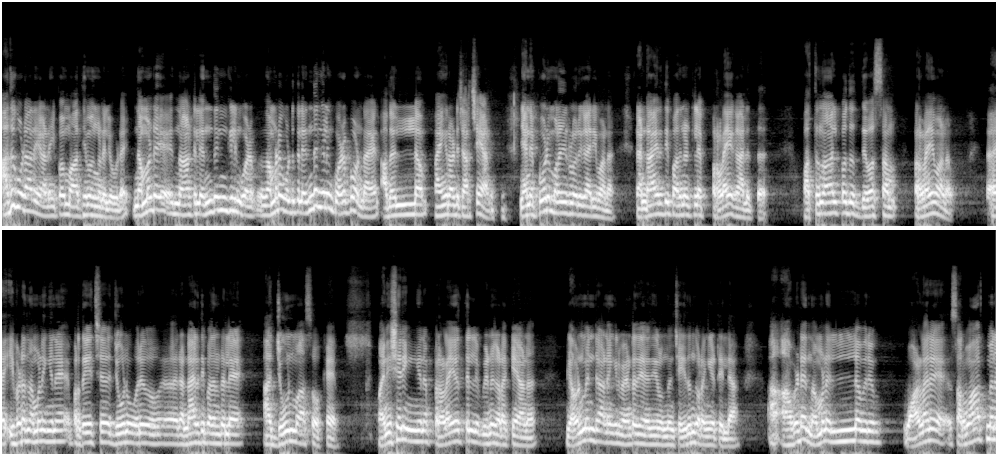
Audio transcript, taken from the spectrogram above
അതുകൂടാതെയാണ് ഇപ്പൊ മാധ്യമങ്ങളിലൂടെ നമ്മുടെ നാട്ടിൽ എന്തെങ്കിലും കുഴപ്പം നമ്മുടെ കൂട്ടത്തിൽ എന്തെങ്കിലും കുഴപ്പമുണ്ടായാൽ അതെല്ലാം ഭയങ്കരമായിട്ട് ചർച്ചയാണ്. ഞാൻ എപ്പോഴും പറഞ്ഞിട്ടുള്ള ഒരു കാര്യമാണ്. രണ്ടായിരത്തി പതിനെട്ടിലെ പ്രളയകാലത്ത് പത്ത് നാൽപ്പത് ദിവസം പ്രളയമാണ്. ഇവിടെ നമ്മളിങ്ങനെ പ്രത്യേകിച്ച് ജൂൺ ഒരു രണ്ടായിരത്തി പതിനെട്ടിലെ ആ ജൂൺ മാസമൊക്കെ മനുഷ്യരിങ്ങനെ പ്രളയത്തിൽ വീണ് കിടക്കുകയാണ്. ഗവൺമെന്റ് ആണെങ്കിൽ വേണ്ട രീതിയിൽ ഒന്നും ചെയ്തും തുടങ്ങിയിട്ടില്ല. അവിടെ നമ്മളെല്ലാവരും വളരെ സർവാത്മന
